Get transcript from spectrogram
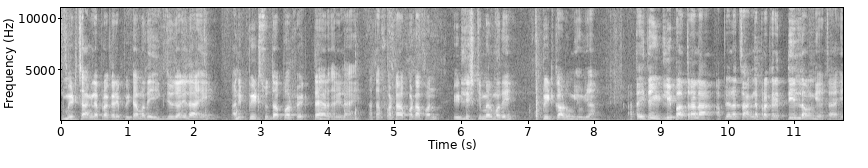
मीठ चांगल्या प्रकारे पिठामध्ये एकजीव झालेला आहे आणि पीठसुद्धा परफेक्ट तयार झालेलं आहे. आता फटाफट आपण इडली स्टीमरमध्ये पीठ काढून घेऊया. आता इथे इडली पात्राला आपल्याला चांगल्या प्रकारे तेल लावून घ्यायचं आहे.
